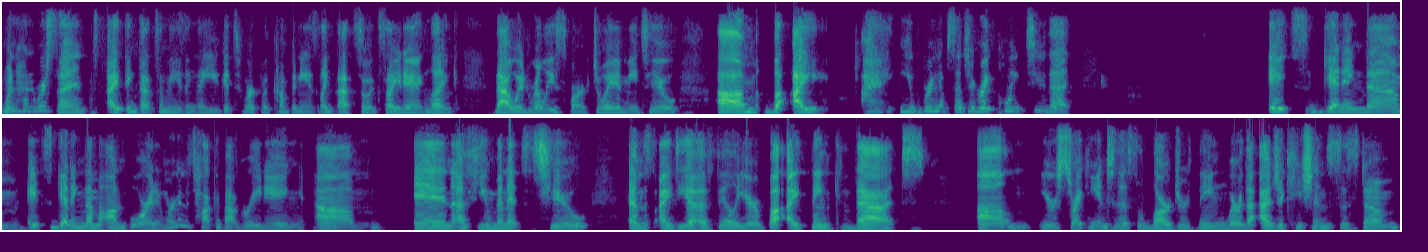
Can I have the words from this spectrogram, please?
100% I think that's amazing that you get to work with companies like that's so exciting like that would really spark joy in me too. Um but I I you bring up such a great point too that it's getting them it's getting them on board and we're going to talk about grading um in a few minutes too and this idea of failure but I think that um you're striking into this larger thing where the education system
